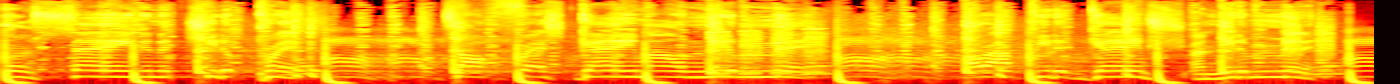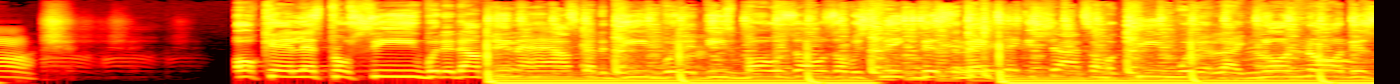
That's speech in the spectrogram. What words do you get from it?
Usain in the cheetah print. Talk fresh game, I don't need a minute. R.I.P. the game, shh, I need a minute. Uh. Okay, let's proceed with it. I'm in the house, got the deed with it. These bozos always sneak this and they taking shots. I'ma keep with it. Like, no, no, this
